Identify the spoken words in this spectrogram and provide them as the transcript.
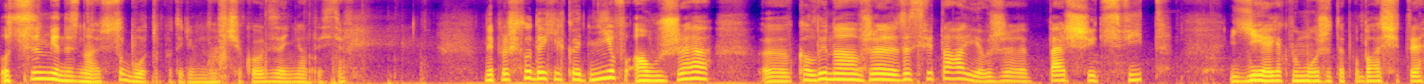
Оцим я не знаю, в суботу потрібно чи коли зайнятися. Не пройшло декілька днів, а вже е, калина вже зацвітає, вже перший цвіт є, як ви можете побачити.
